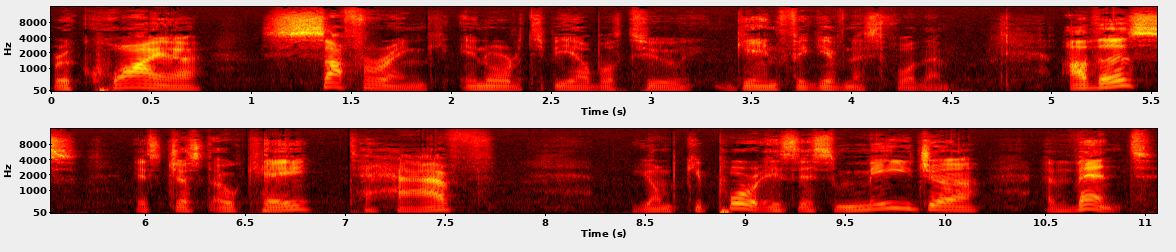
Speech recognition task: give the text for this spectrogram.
require suffering in order to be able to gain forgiveness for them. Others, it's just okay to have Yom Kippur is this major event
